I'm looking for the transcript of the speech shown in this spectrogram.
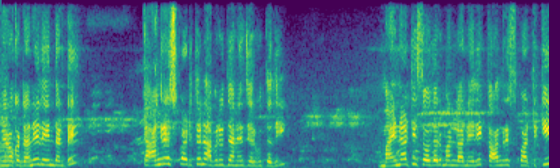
నేను ఒకటి అనేది ఏంటంటే కాంగ్రెస్ పార్టీతోనే అభివృద్ధి అనేది జరుగుతుంది. మైనార్టీ సోదరుమణులు అనేది కాంగ్రెస్ పార్టీకి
